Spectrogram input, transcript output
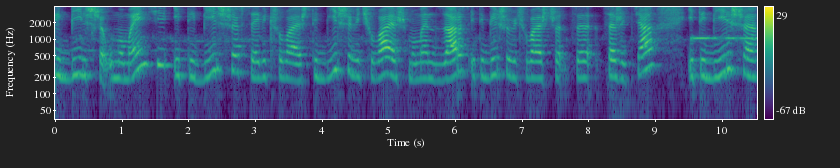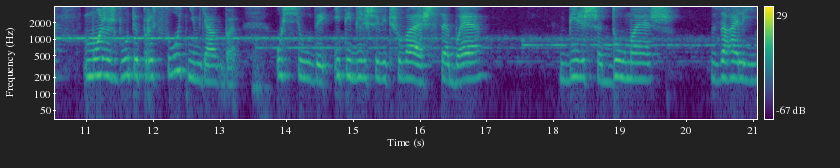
Ти більше у моменті, і ти більше все відчуваєш. Ти більше відчуваєш момент зараз, і ти більше відчуваєш що це, це життя, і ти більше можеш бути присутнім, якби усюди, і ти більше відчуваєш себе, більше думаєш взагалі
